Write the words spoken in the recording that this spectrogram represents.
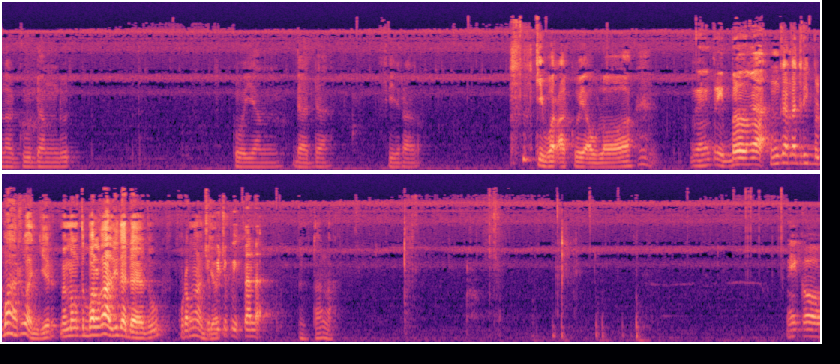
Lagu dangdut goyang dada viral. Keyword aku ya Allah. Yang dribble enggak? Enggak enggak triple baru anjir. Memang tebal kali dada itu. Kurang aja. Cupit-cupitan enggak? Entahlah. Ini kau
